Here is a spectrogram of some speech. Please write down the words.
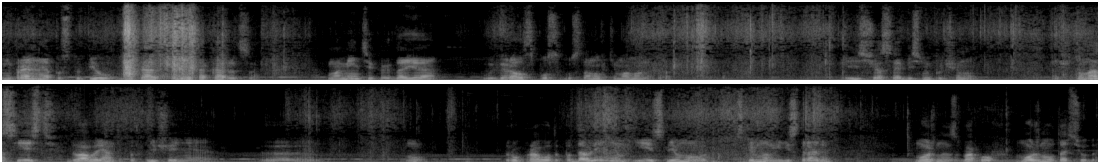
Неправильно я поступил, мне, мне это кажется, в моменте, когда я выбирал способ установки манометра. И сейчас я объясню почему. Значит, у нас есть два варианта подключения э, ну, трубопровода под давлением и сливного, сливной магистрали. Можно с боков, можно вот отсюда.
